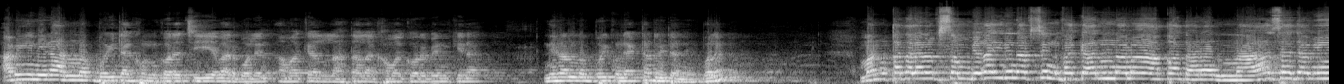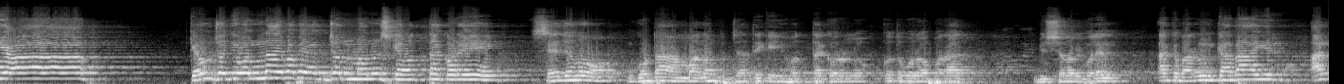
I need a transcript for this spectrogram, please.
আমি নিরানব্বইটা খুন করেছি। এবার বলেন, আমাকে আল্লাহ তাআলা ক্ষমা করবেন কিনা? নিরানব্বই কোন একটা, দুইটা নেই। বলেন। মান কাতালা নাফসান বিগাইরি নাফসিন ফাকান্নামা কাতারান নাস জামিআ। কেউ যদি অন্যায়ভাবে একজন মানুষকে হত্যা করে, সে যেন গোটা মানব জাতিকেই হত্যা করল। কত বড় অপরাধ। বিশ্বনবী বলেন আকবরুল কাবাইর আল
